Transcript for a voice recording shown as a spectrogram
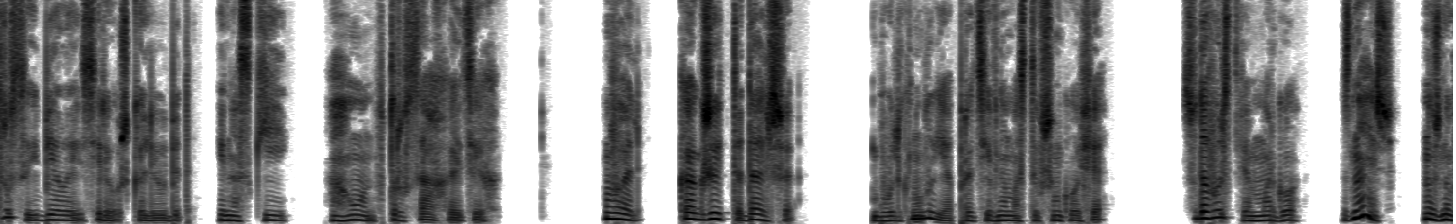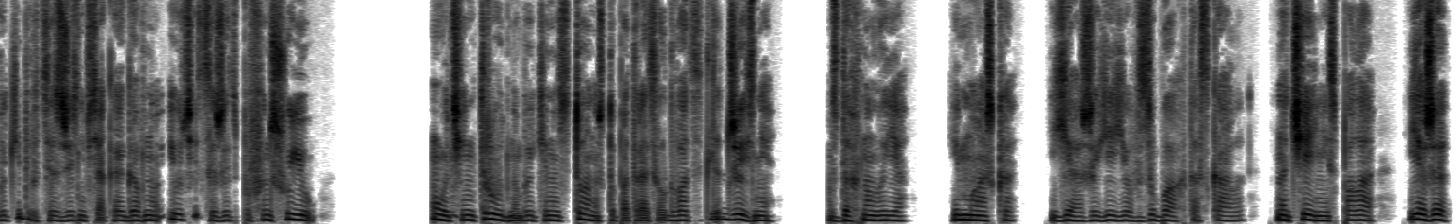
Трусы белые Сережка любит и носки, а он в трусах этих. «Валь, как жить-то дальше?» Булькнула я противно остывшим кофе. «С удовольствием, Марго. Знаешь, нужно выкидывать из жизни всякое говно и учиться жить по фэншую». «Очень трудно выкинуть то, на что потратил двадцать лет жизни», — вздохнула я. «И Машка я же ее в зубах таскала, ночей не спала. Я же...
